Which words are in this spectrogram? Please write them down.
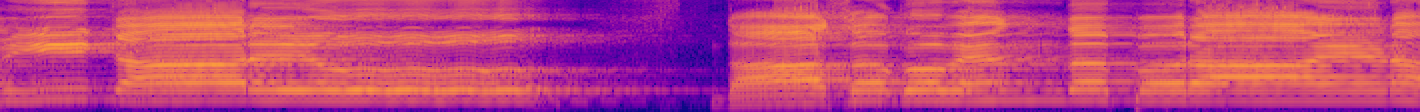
ਵਿਚਾਰਿਓ। ਦਾਸ ਗੋਵਿੰਦ ਪਰਾਇਣਾ।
